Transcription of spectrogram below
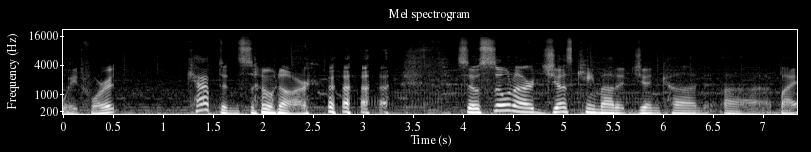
wait for it Captain Sonar. so Sonar just came out at Gen Con uh, by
